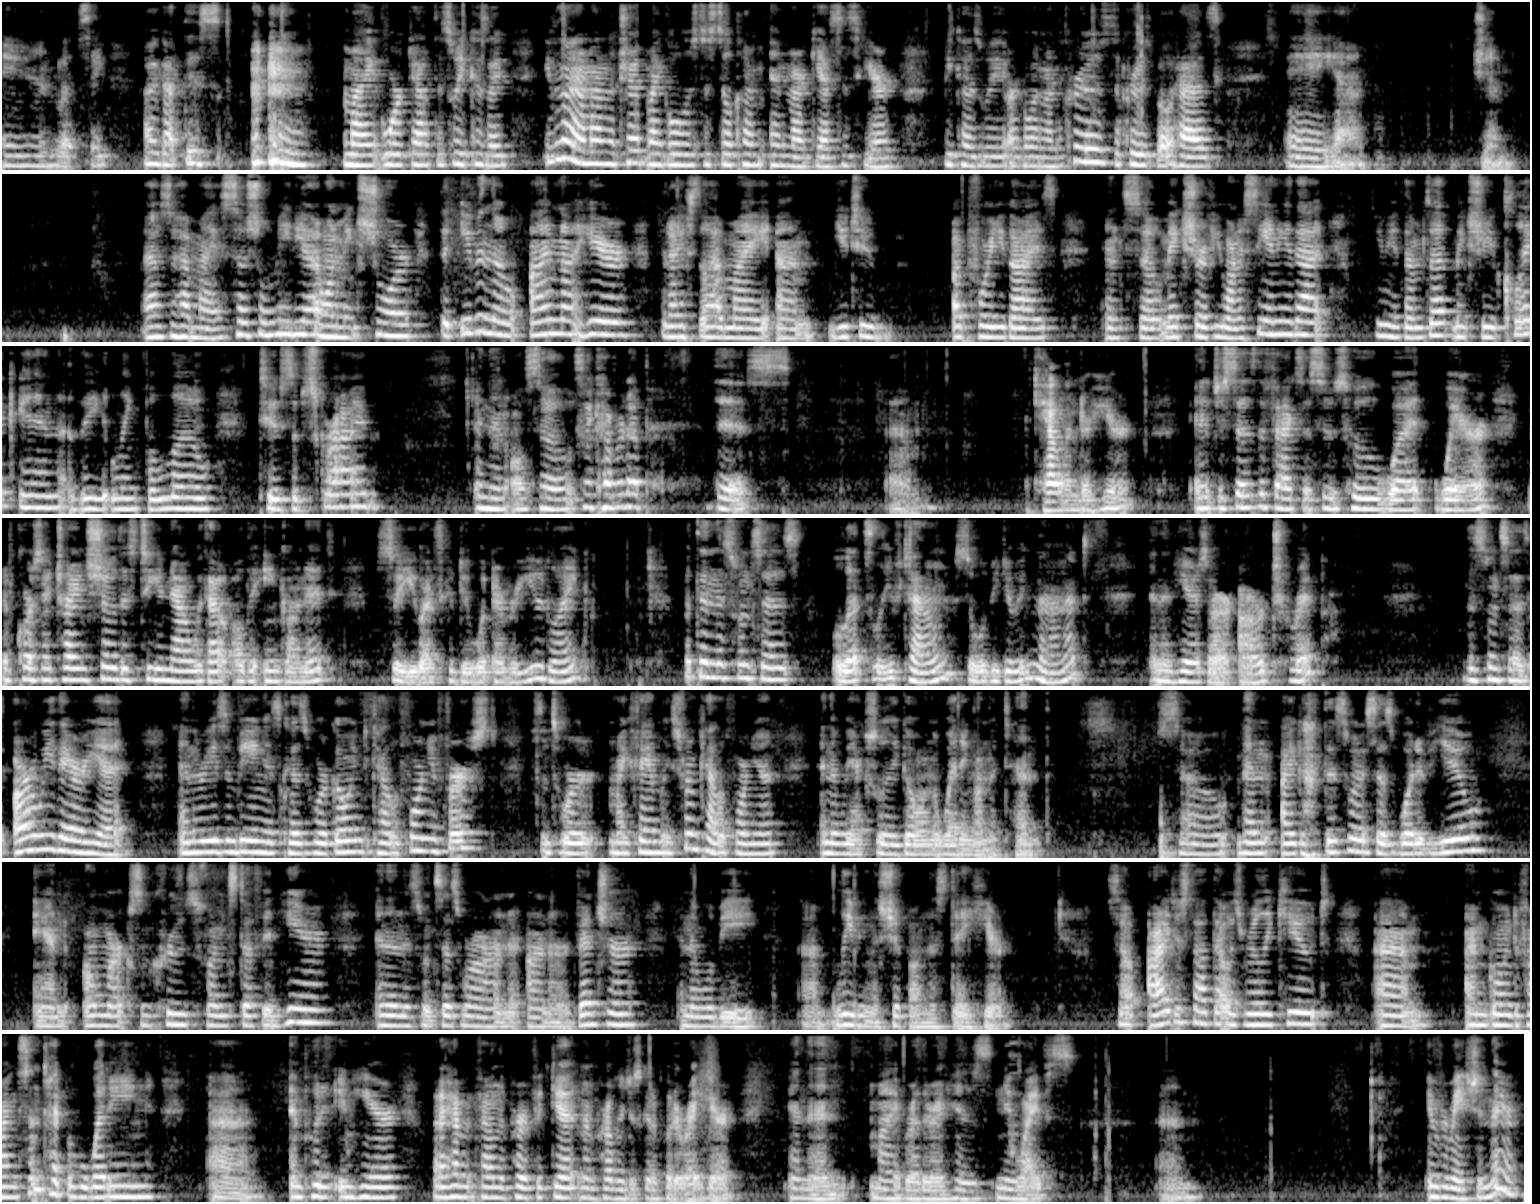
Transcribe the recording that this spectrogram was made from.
And let's see. I got this, my worked out this week because I, even though I'm on the trip, my goal is to still come and mark yeses here because we are going on the cruise. The cruise boat has a uh, gym. I also have my social media. I want to make sure that even though I'm not here, that I still have my um, YouTube up for you guys. And so make sure if you want to see any of that, give me a thumbs up. Make sure you click in the link below to subscribe. And then also, so I covered up this um, calendar here. And it just says the facts. This is who, what, where. And of course, I try and show this to you now without all the ink on it. So you guys could do whatever you'd like. But then this one says, let's leave town. So we'll be doing that. And then here's our, our trip. This one says, are we there yet? And the reason being is because we're going to California first, since we're my family's from California, and then we actually go on the wedding on the 10th. So then I got this one. It says, what of you? And I'll mark some cruise fun stuff in here. And then this one says we're on, on our adventure. And then we'll be um, leaving the ship on this day here. So I just thought that was really cute. Um, I'm going to find some type of a wedding uh, and put it in here, but I haven't found the perfect yet, and I'm probably just going to put it right here. And then my brother and his new wife's um, information there.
